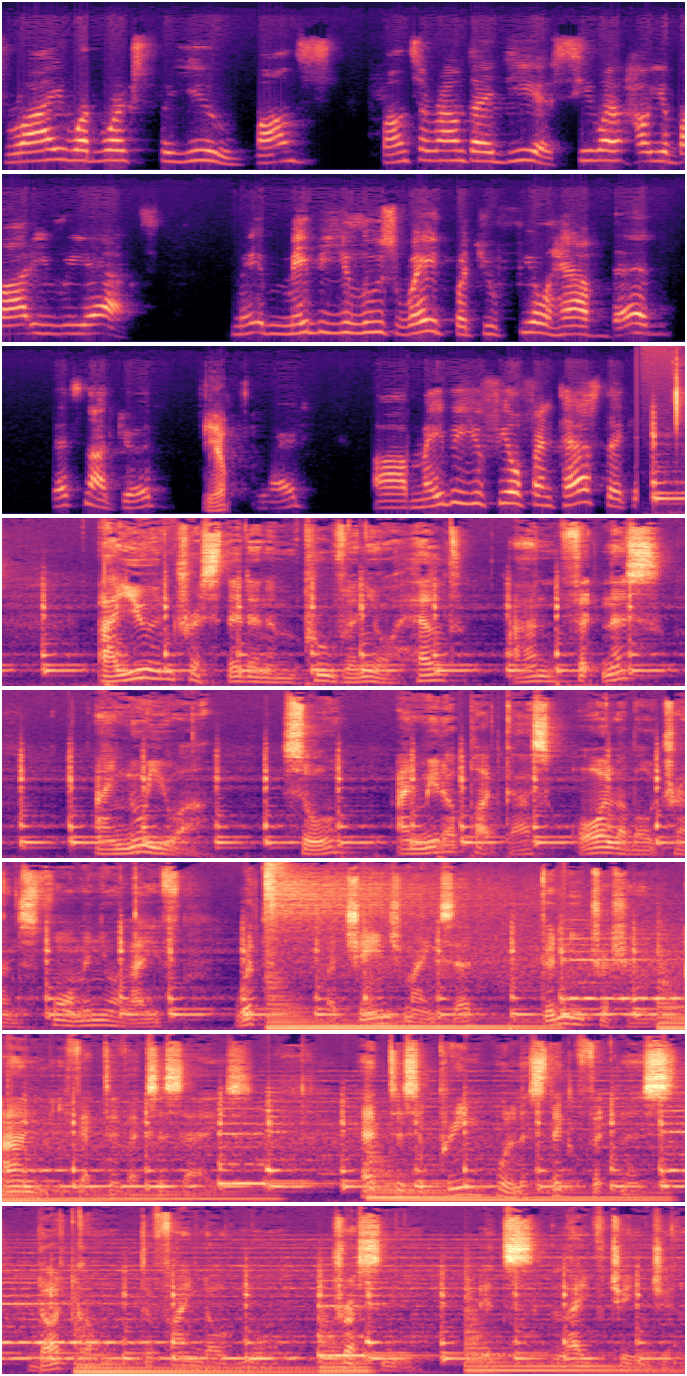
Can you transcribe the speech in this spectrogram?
try what works for you. Bounce bounce around ideas. See what how your body reacts. Maybe you lose weight, but you feel half dead. That's not good. Yep. Right. Uh, maybe you feel fantastic. Are you interested in improving your health and fitness? I know you are. So I made a podcast all about transforming your life with a changed mindset, good nutrition, and effective exercise. Head to supremeholisticfitness.com to find out more. Trust me, it's life changing.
